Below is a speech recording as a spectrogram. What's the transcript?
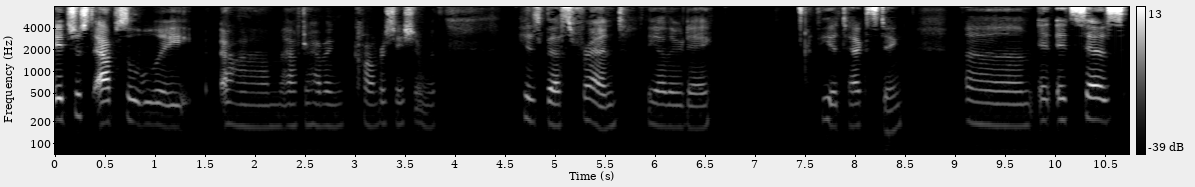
it's just absolutely um, after having conversation with his best friend the other day via texting. Um, it, it says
